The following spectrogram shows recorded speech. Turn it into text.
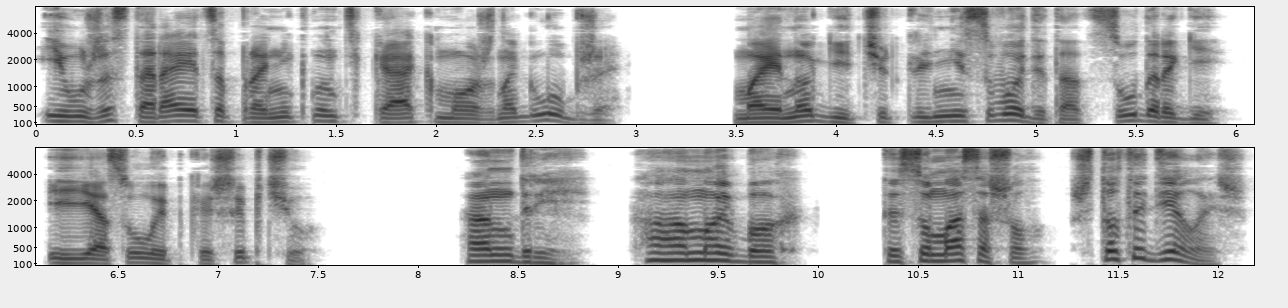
и уже старается проникнуть как можно глубже. Мои ноги чуть ли не сводят от судороги, и я с улыбкой шепчу. «Андрей, о мой бог, ты с ума сошел? Что ты делаешь?»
